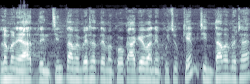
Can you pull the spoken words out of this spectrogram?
લમણે હાથ દઈને ચિંતામાં બેઠા હતા. મેં કોઈક આગેવાને પૂછ્યું, કેમ ચિંતામાં બેઠા?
